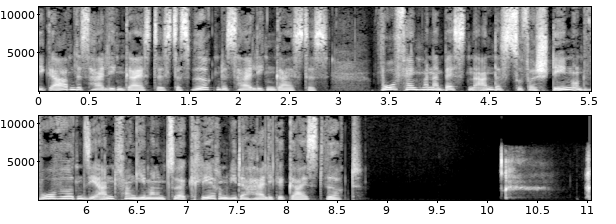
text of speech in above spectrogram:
die Gaben des Heiligen Geistes, das Wirken des Heiligen Geistes. Wo fängt man am besten an, das zu verstehen und wo würden Sie anfangen, jemandem zu erklären, wie der Heilige Geist wirkt?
